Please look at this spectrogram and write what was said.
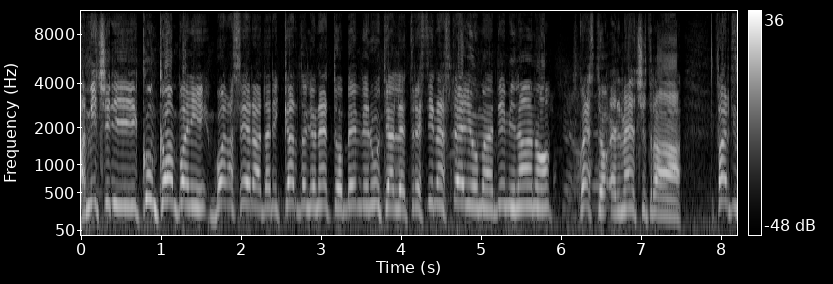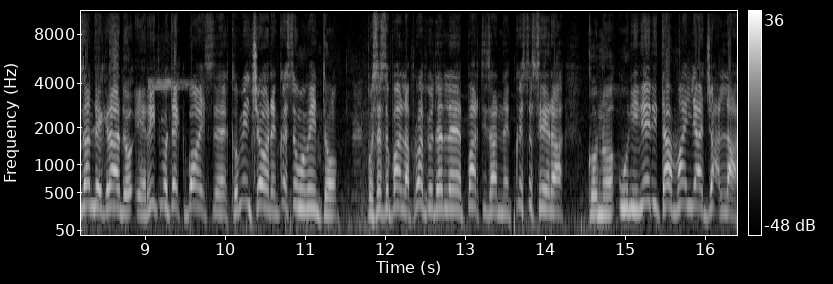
Amici di Kun Company, buonasera da Riccardo Lionetto, benvenuti al Trestina Stadium di Milano. Questo è il match tra Partizan Degrado e Ritmo Tech Boys. Comincia ora in questo momento possesso palla proprio del Partizan questa sera con un'inedita maglia gialla.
